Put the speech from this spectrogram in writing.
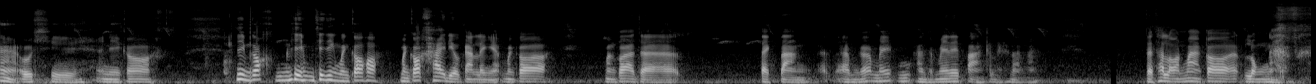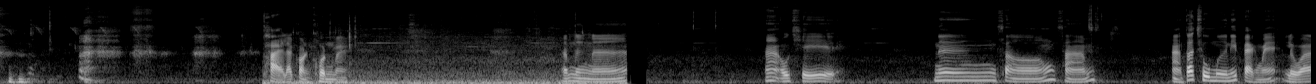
อ่าโอเค อันนี้ก็นี่มันก็ที่ที่จริงมันก็มันก็ค่ายเดียวกันอะไรเงี้ยมันก็มันก็อาจจะ แตกต่างมันก็ไม่อาจจะไม่ได้ต่างกันขนาดนั้นแต่ถ้าร้อนมากก็ลงน้ำถ่ายแล้วก่อนคนมาแป๊บหนึ่งนะอ่าโอเคหนึ่งสองสามอ่าถ้าชูมือนี่แปลกไหมหรือว่า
